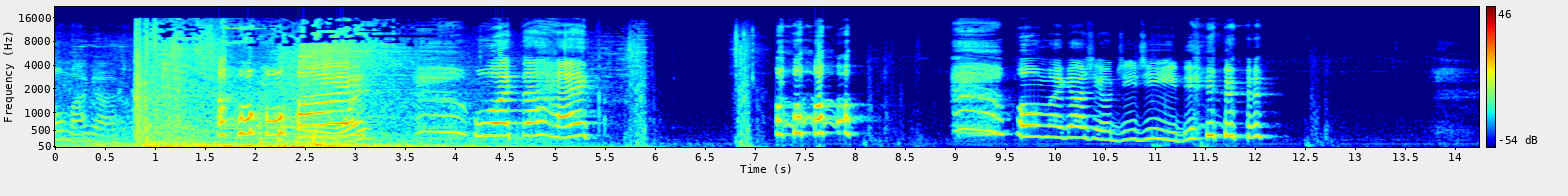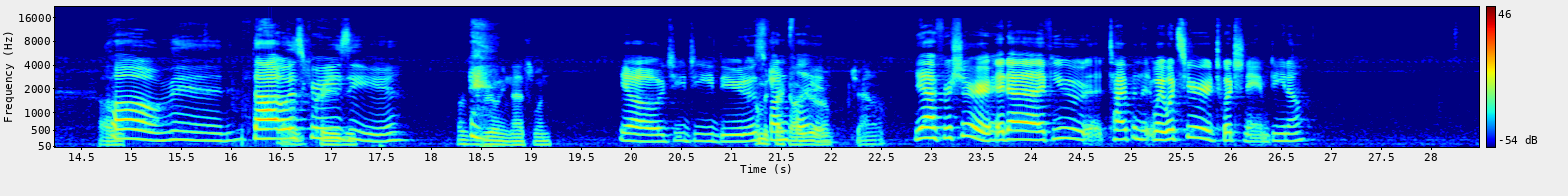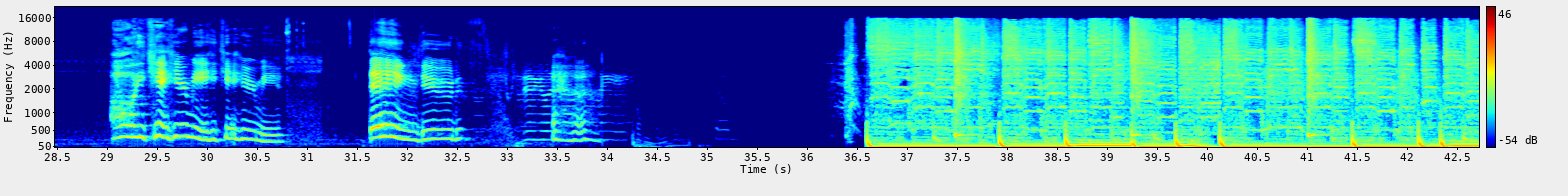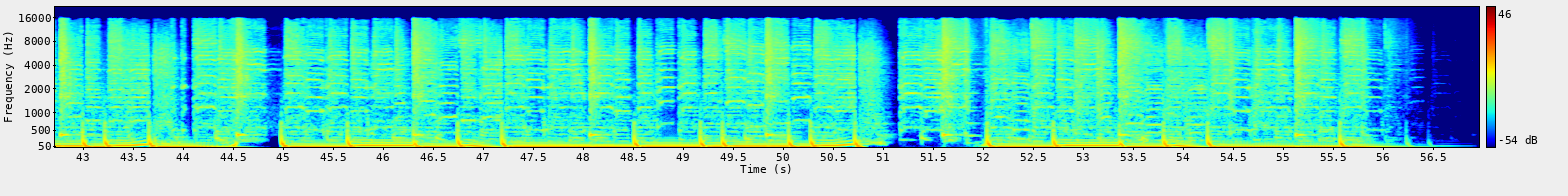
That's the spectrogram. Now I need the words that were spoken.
Oh my gosh. Oh my. What the heck? Oh my gosh, yo, GG, dude. That Oh man. That, That was, was crazy. crazy. that was a really nice one. Yo, GG, dude. It was I'm fun playing. channel. Yeah, for sure. It uh if you type in the wait, what's your Twitch name? Do you know? Oh, he can't hear me. He can't hear me. Dang, dude.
